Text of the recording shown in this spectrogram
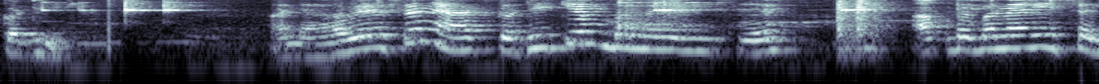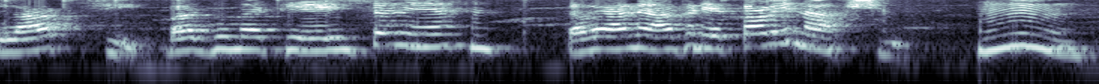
કઢી. અને હવે છે ને આજ કઢી કેમ બનાવી છે? આપણે બનાવી છે લાપસી. બાજુમાંથી આવી છે ને હવે આને આગળ તળી નાખશું. હમ.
